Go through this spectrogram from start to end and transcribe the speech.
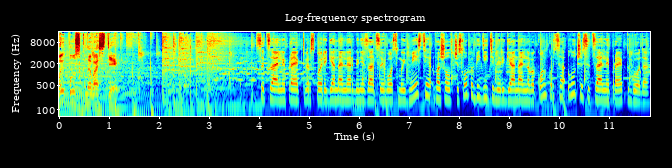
Выпуск новостей. Социальный проект Тверской региональной организации ВОЗ «Мы вместе» вошел в число победителей регионального конкурса «Лучший социальный проект года».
